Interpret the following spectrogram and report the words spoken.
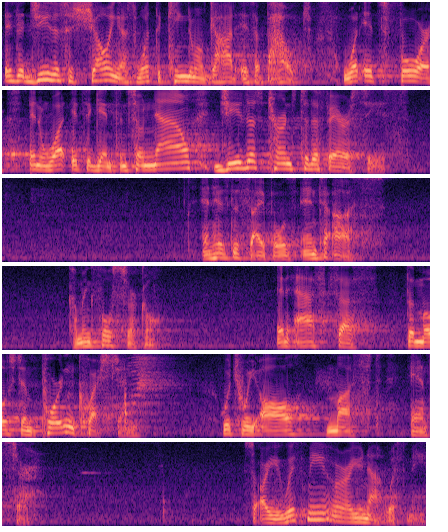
is that Jesus is showing us what the kingdom of God is about, what it's for, and what it's against. And so now Jesus turns to the Pharisees and his disciples and to us, coming full circle, and asks us the most important question, which we all must answer. So, are you with me or are you not with me?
